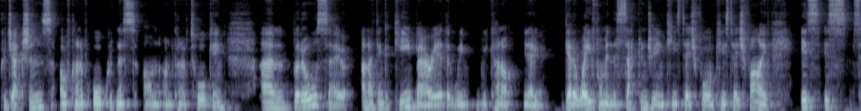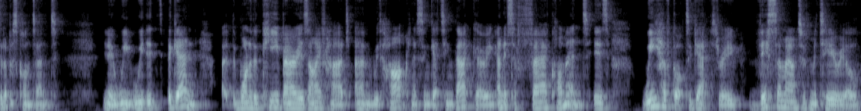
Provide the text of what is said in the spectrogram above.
projections of kind of awkwardness on on kind of talking. Um, but also and i think a key barrier that we we cannot you know get away from in the secondary and key stage four and key stage five is is syllabus content. You know we we it, again uh, one of the key barriers i've had um, with harkness and getting that going and it's a fair comment is we have got to get through this amount of material.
